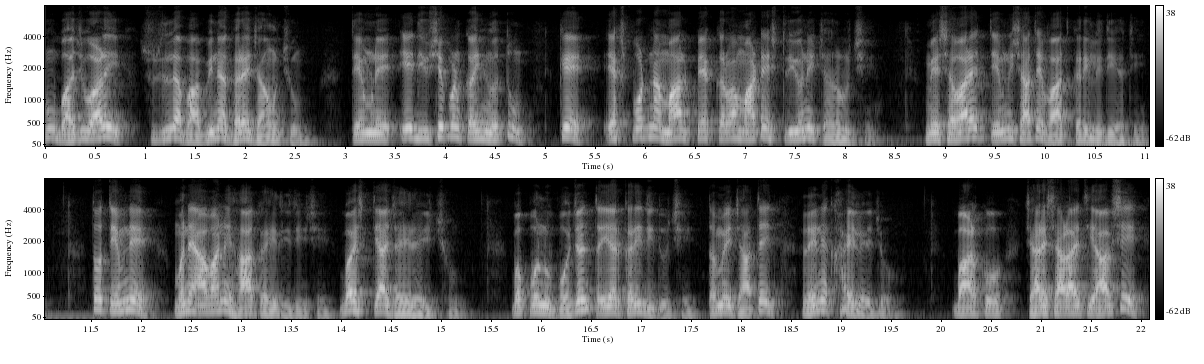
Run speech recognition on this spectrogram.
હું બાજુવાળી સુજલા ભાભીના ઘરે જાઉં છું. તેમણે એ દિવસે પણ કહ્યું હતું કે એક્સપોર્ટના માલ પેક કરવા માટે સ્ત્રીઓની જરૂર છે. મેં સવારે તેમની સાથે વાત કરી લીધી હતી. તો તેમણે મને આવવાની હા કહી દીધી છે. બસ ત્યાં જઈ રહી છું. બપોરનું ભોજન તૈયાર કરી દીધું છે. તમે જાતે જ લઈને ખાઈ લેજો. બાળકો જ્યારે શાળાએથી આવશે,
